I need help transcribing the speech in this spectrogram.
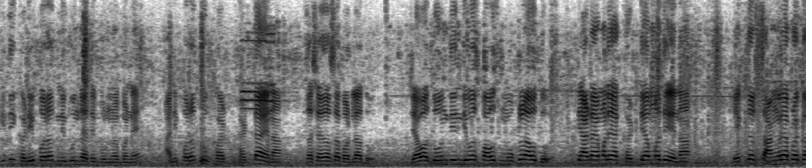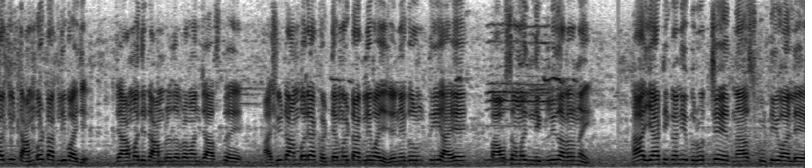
की ती खडी परत निघून जाते पूर्णपणे आणि परत तो खड खड्डा आहे ना जसा जसा भरला तो. जेव्हा दोन तीन दिवस पाऊस मोकळा होतो त्या टायमाला या खड्ड्यामध्ये आहे ना एकतर चांगल्या प्रकारची डांबर टाकली पाहिजे ज्यामध्ये डांबराचं प्रमाण जास्त आहे अशी डांबर या खड्ड्यामध्ये टाकली पाहिजे जेणेकरून ती आहे पावसामध्ये निघली जाणार नाही. हा या ठिकाणी रोजचे आहेत ना स्कूटीवाले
